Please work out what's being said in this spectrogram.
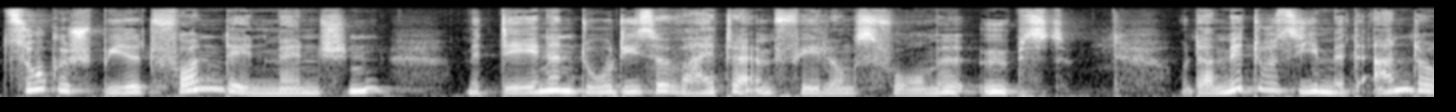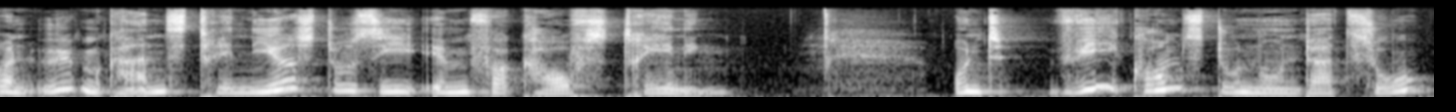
zugespielt von den Menschen, mit denen du diese Weiterempfehlungsformel übst. Und damit du sie mit anderen üben kannst, trainierst du sie im Verkaufstraining. Und wie kommst du nun dazu?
